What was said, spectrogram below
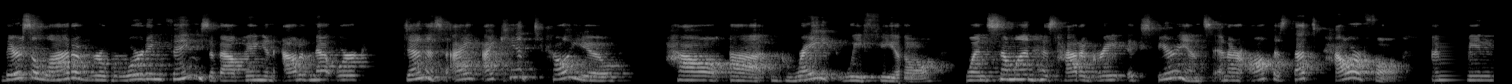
there's a lot of rewarding things about being an out of network dentist. I, I can't tell you how uh, great we feel when someone has had a great experience in our office. That's powerful. I mean,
